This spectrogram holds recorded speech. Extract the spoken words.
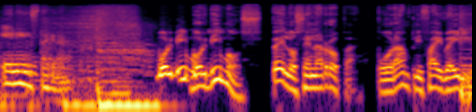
en Instagram. Volvimos. Volvimos. Pelos en la ropa por Amplify Radio.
